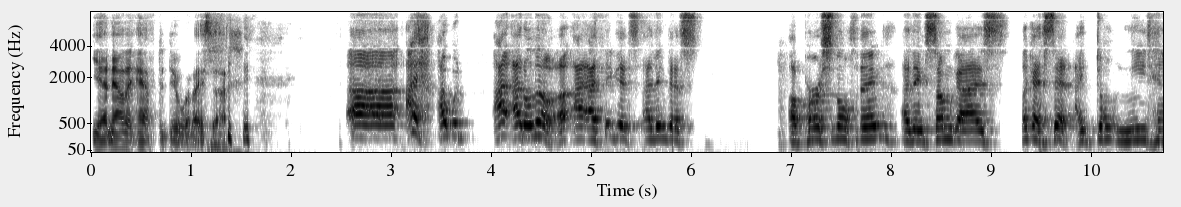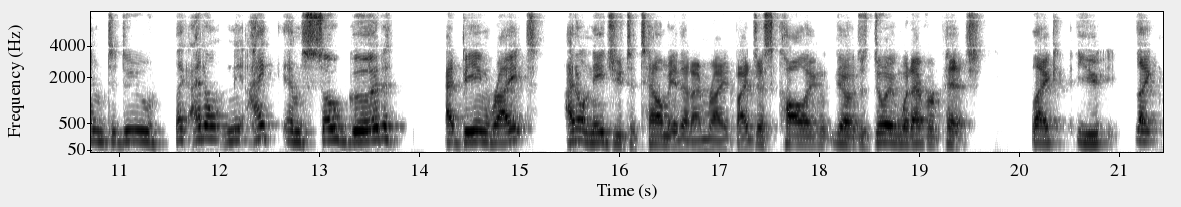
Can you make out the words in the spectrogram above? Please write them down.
"Yeah, now they have to do what I said"? uh, I I would I, I don't know. I, I think it's I think that's a personal thing. I think some guys, like I said, I don't need him to do like I don't need I am so good at being right. I don't need you to tell me that I'm right by just calling, you know, just doing whatever pitch. Like you like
